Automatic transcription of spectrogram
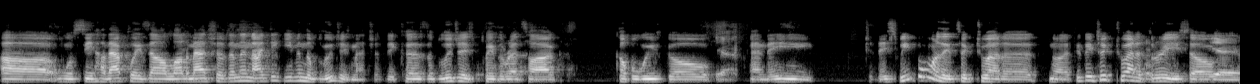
Uh, we'll see how that plays out. A lot of matchups, and then I think even the Blue Jays matchup because the Blue Jays played the Red Sox a couple weeks ago, Yeah. and they did they sweep them or they took two out of no, I think they took two out of three. So Yeah,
